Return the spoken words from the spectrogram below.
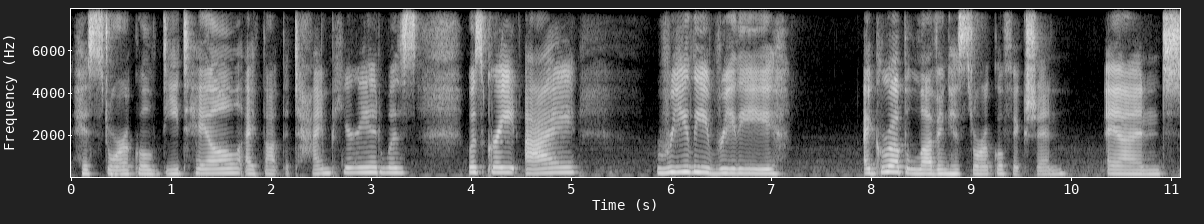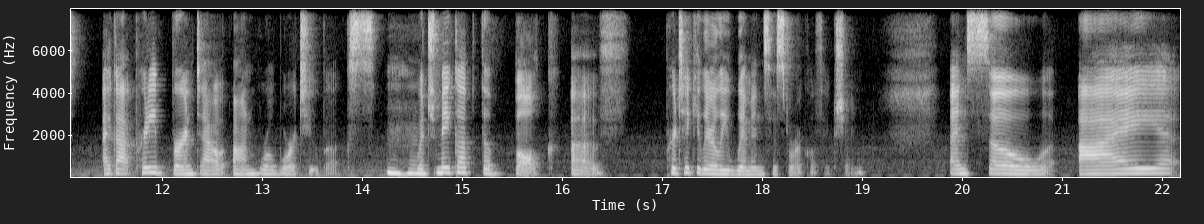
historical detail. I thought the time period was was great. I really, really I grew up loving historical fiction and I got pretty burnt out on World War II books, mm-hmm. which make up the bulk of particularly women's historical fiction. And so I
